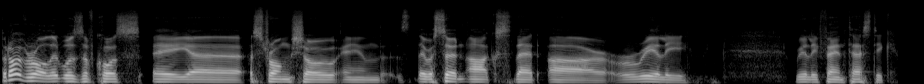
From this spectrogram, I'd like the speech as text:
but overall, it was, of course, a uh, a strong show, and there were certain arcs that are really, really fantastic.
